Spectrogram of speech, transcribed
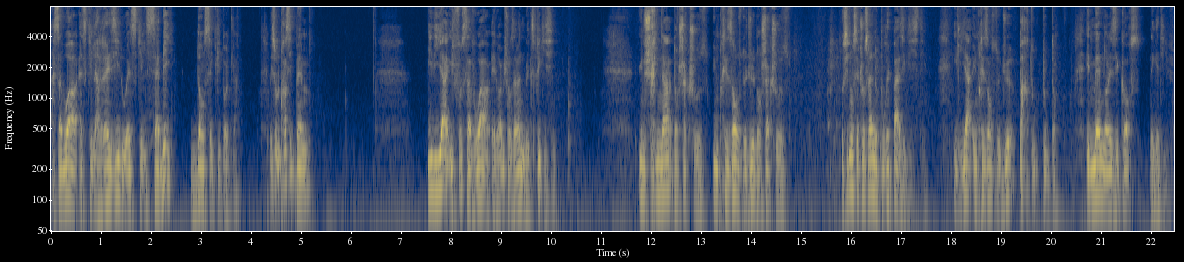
à savoir est-ce qu'il réside ou est-ce qu'il s'habille dans ces clipotes-là, mais sur le principe même. Il y a, il faut savoir, et le Rabbi Shonzaman nous l'explique ici, une shrina dans chaque chose, une présence de Dieu dans chaque chose. Sinon cette chose-là ne pourrait pas exister. Il y a une présence de Dieu partout, tout le temps, et même dans les écorces négatives.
